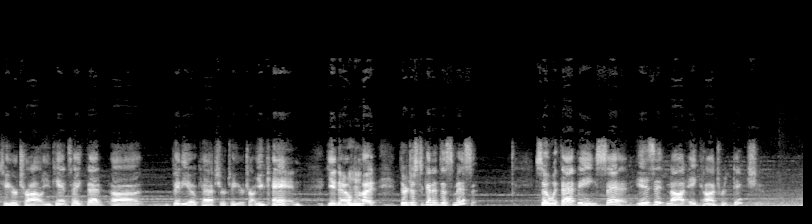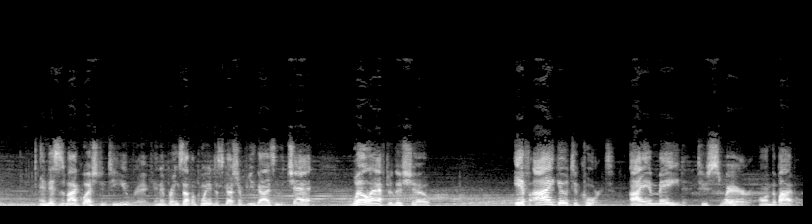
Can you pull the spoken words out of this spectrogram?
to your trial. You can't take that uh, video capture to your trial. You can, you know, Mhm. but they're just going to dismiss it. So with that being said, is it not a contradiction? And this is my question to you, Rick, and it brings up a point of discussion for you guys in the chat well after this show. If I go to court, I am made to swear on the Bible.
